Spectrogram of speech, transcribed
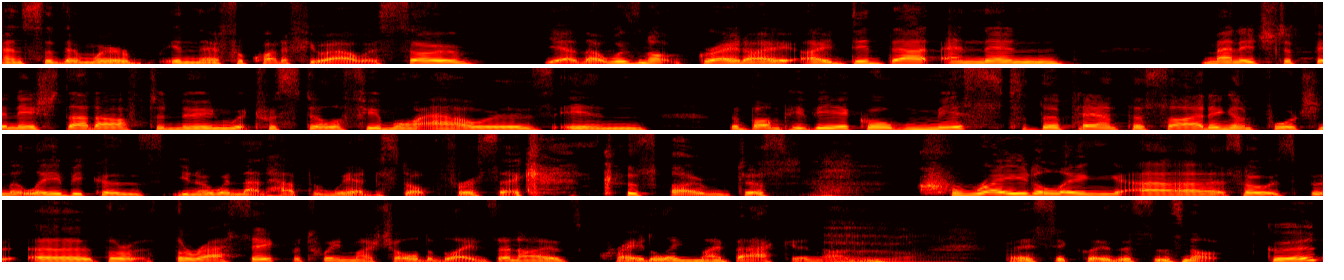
and so then we're in there for quite a few hours. So yeah, that was not great. I, I did that and then managed to finish that afternoon, which was still a few more hours in the bumpy vehicle. Missed the Panther sighting, unfortunately, because, you know, when that happened, we had to stop for a second because I'm just cradling. Uh, so it's uh, th- thoracic between my shoulder blades and I was cradling my back and um, oh. basically this is not good.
